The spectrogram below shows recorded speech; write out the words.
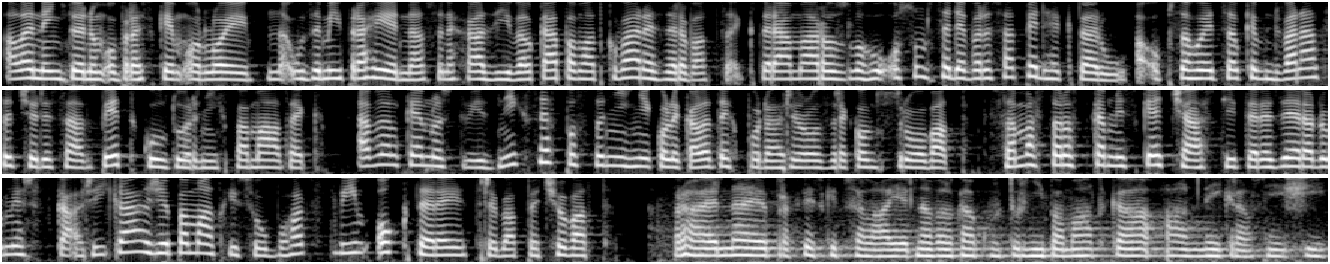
Ale není to jenom o Pražském orloji. Na území Prahy 1 se nachází velká památková rezervace, která má rozlohu 895 hektarů a obsahuje celkem 1265 kulturních památek a velké množství z nich se v posledních několika letech podařilo zrekonstruovat. Sama starostka městské části Terezie Radoměřská říká, že památky jsou bohatstvím, o které je třeba pečovat. Praha 1 je prakticky celá jedna velká kulturní památka a nejkrásnější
